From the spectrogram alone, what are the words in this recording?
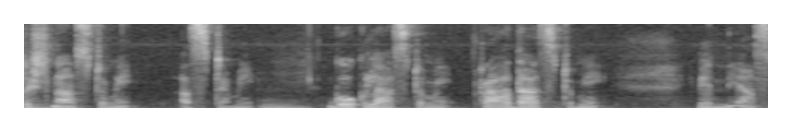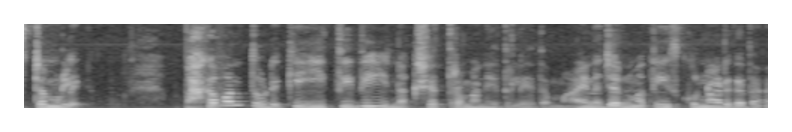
కృష్ణాష్టమి అష్టమి గోకులాష్టమి రాధాష్టమి ఇవన్నీ అష్టములే. భగవంతుడికి ఈ తిథి ఈ నక్షత్రం అనేది లేదమ్మా. ఆయన జన్మ తీసుకున్నాడు కదా.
